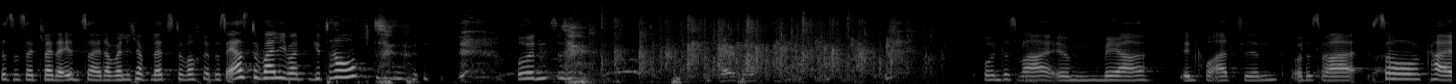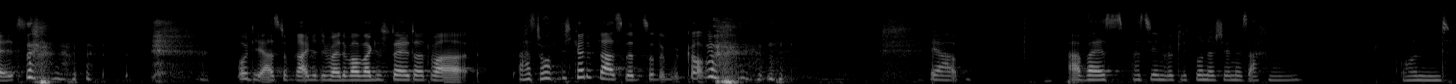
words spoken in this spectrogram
Das ist ein kleiner Insider, weil ich habe letzte Woche das erste Mal jemanden getauft. Und, und es war im Meer in Kroatien und es war so kalt. Und die erste Frage, die meine Mama gestellt hat, war, hast du hoffentlich keine Blasenentzündung bekommen? Ja, aber es passieren wirklich wunderschöne Sachen. Und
